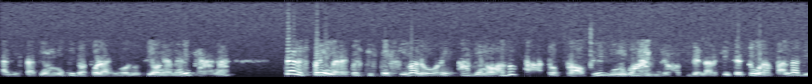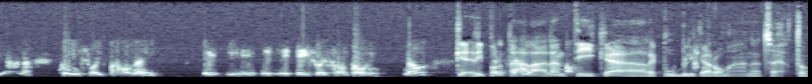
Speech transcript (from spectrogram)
agli Stati Uniti dopo la rivoluzione americana, per esprimere questi stessi valori abbiano adottato proprio il linguaggio dell'architettura palladiana con i suoi pronei e, e, e, e i suoi frontoni. No? Che riportava all'antica Repubblica Romana, certo.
